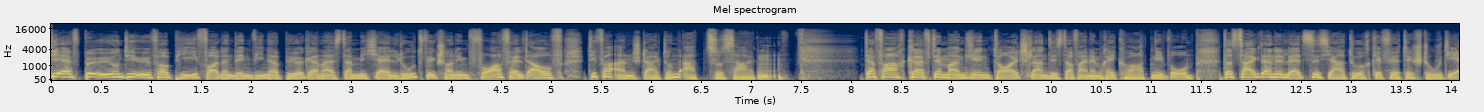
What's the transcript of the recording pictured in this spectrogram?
Die FPÖ und die ÖVP fordern den Wiener Bürgermeister Michael Ludwig schon im Vorfeld auf, die Veranstaltung abzusagen. Der Fachkräftemangel in Deutschland ist auf einem Rekordniveau. Das zeigt eine letztes Jahr durchgeführte Studie.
